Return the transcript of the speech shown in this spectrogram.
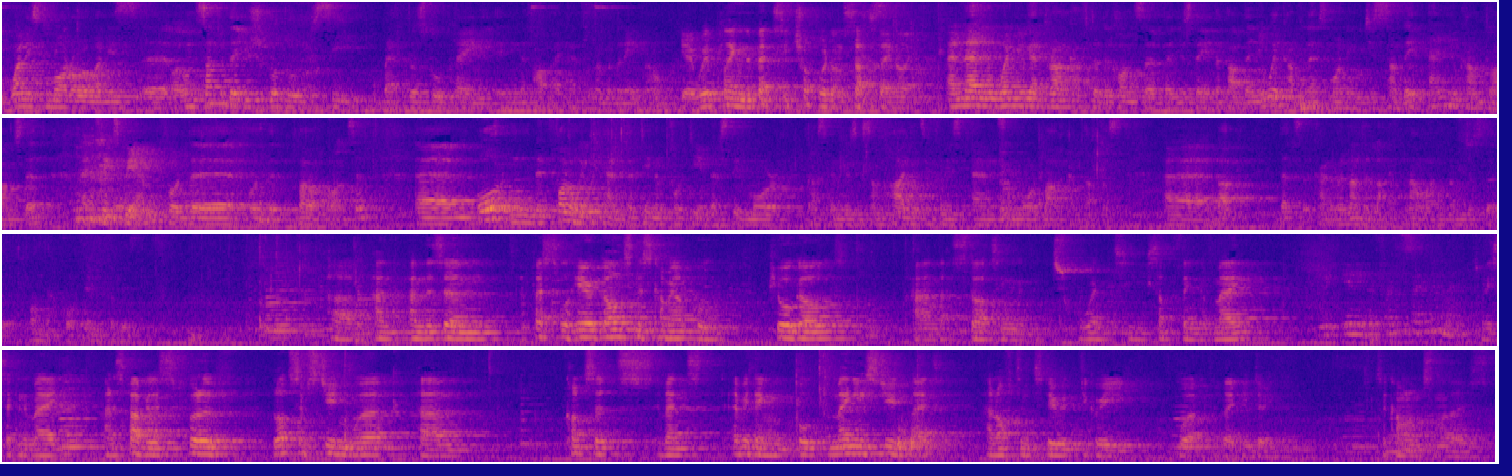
one is tomorrow. One is uh, on Saturday. You should go to see back those two playing in the pub. I can't remember the name now. Yeah, we're playing the Betsey Trotwood on Saturday night. And then when you get drunk after the concert and you stay in the pub, then you wake up the next morning, which is Sunday, and you come to Amstead at 6 p.m. for the for the Baroque concert. Um, or the following weekend, 13 and 14, there's still more classical music, some Haydn symphonies and some more Bach cantatas. Uh, but that's kind of another life. Now I'm, I'm just uh, on the accordion for this. Uh, and, and there's um, a festival here at Goldsmiths coming up called Pure Gold, and that's starting 20 something of May. 22nd of May, and it's fabulous, full of lots of student work, um, concerts, events, everything, all, mainly student led, and often to do with degree work that they've been doing. So come along to some of those.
